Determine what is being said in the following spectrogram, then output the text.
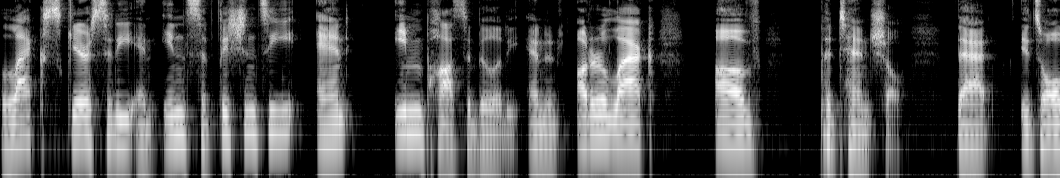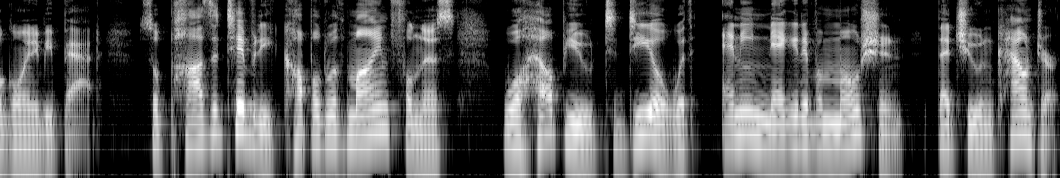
lack scarcity and insufficiency, and impossibility and an utter lack of potential, that it's all going to be bad. So, positivity coupled with mindfulness will help you to deal with any negative emotion that you encounter,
